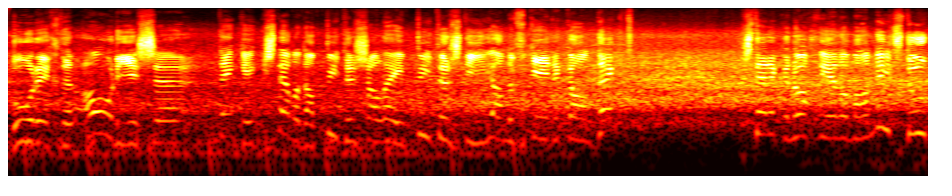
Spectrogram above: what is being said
Boerrichter. Oh, die is uh, denk ik sneller dan Pieters. Alleen Pieters die aan de verkeerde kant dekt. Sterker nog, die helemaal niets doet.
